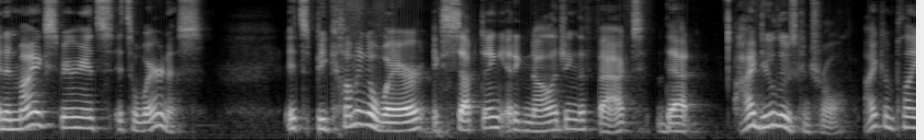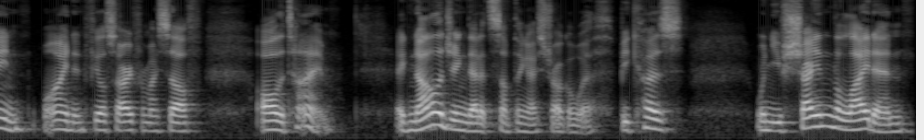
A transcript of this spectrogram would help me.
And in my experience, it's awareness. It's becoming aware, accepting and acknowledging the fact that I do lose control. I complain, whine, and feel sorry for myself all the time. Acknowledging that it's something I struggle with because when you shine the light in,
